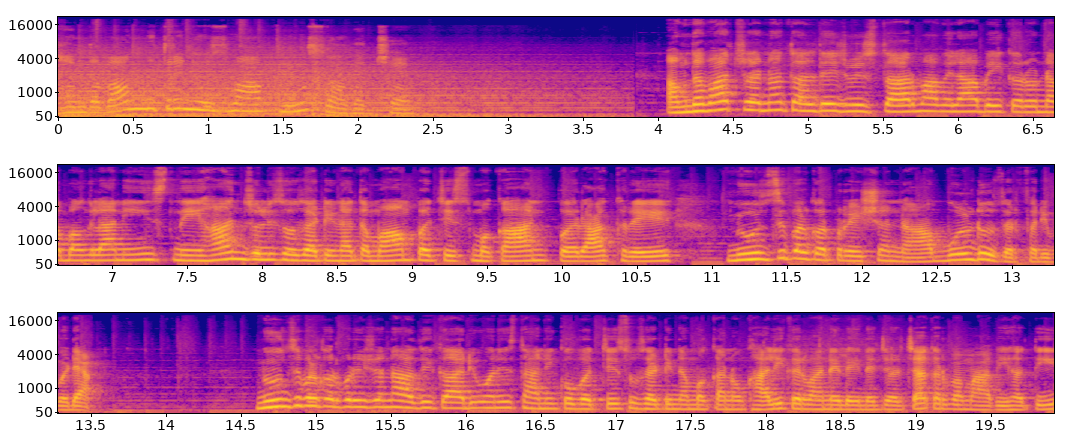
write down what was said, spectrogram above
અહેમદાબાદ મિત્ર ન્યૂઝમાં આપનું સ્વાગત છે. અમદાવાદ શહેરના તલતેજ વિસ્તારમાં આવેલા બે કરોડના બંગલાની સ્નેહાંજલિ સોસાયટીના તમામ પચીસ મકાન પર આખરે મ્યુનિસિપલ કોર્પોરેશનના બુલડોઝર ફરી વળ્યા. મ્યુનિસિપલ કોર્પોરેશનના અધિકારીઓ અને સ્થાનિકો વચ્ચે સોસાયટીના મકાનો ખાલી કરવાને લઈને ચર્ચા કરવામાં આવી હતી.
